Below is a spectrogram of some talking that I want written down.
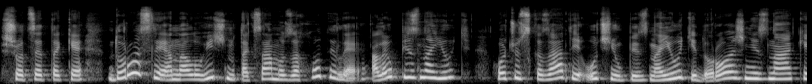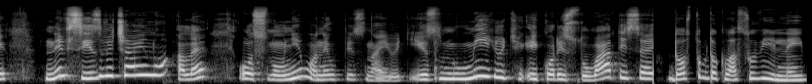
що це таке. Дорослі аналогічно так само заходили, але впізнають. Хочу сказати, учні впізнають і дорожні знаки. Не всі, звичайно, але основні вони впізнають і вміють і користуватися, Доступ до класу вільний,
